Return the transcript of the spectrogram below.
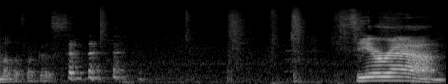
Motherfuckers. See you around.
